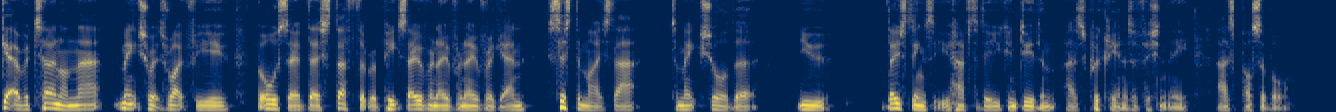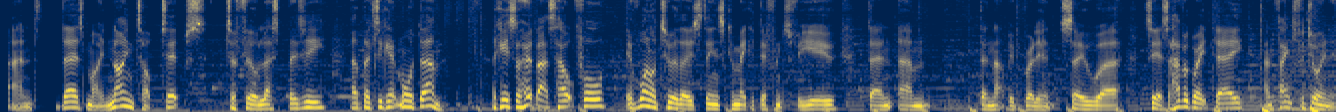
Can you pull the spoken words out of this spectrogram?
Get a return on that, make sure it's right for you. But also, if there's stuff that repeats over and over and over again, systemize that to make sure that you, those things that you have to do, you can do them as quickly and as efficiently as possible. And there's my nine top tips to feel less busy, uh, but to get more done. Okay, so I hope that's helpful. If one or two of those things can make a difference for you, then um, then that'd be brilliant. So, uh, so yes, have a great day, and thanks for joining.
